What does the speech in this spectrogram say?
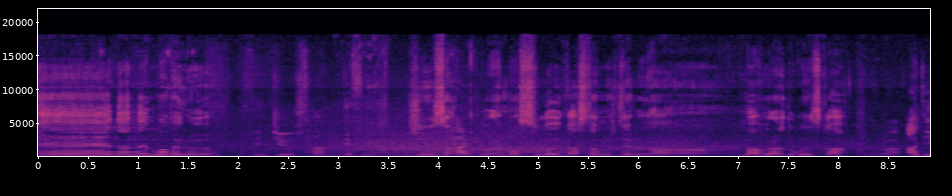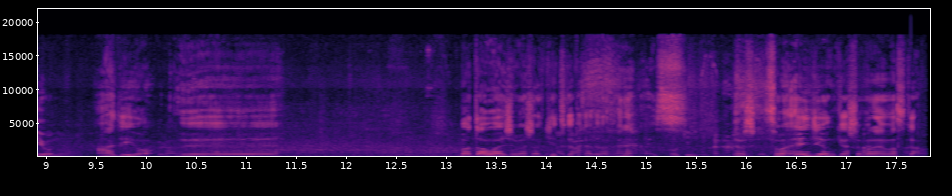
へえ何年モデル？2013ですね。ジミーさん、はい。これもすごいカスタムしてるな。マフラーどこですか？これはアディオのアディオ。ええ。またお会いしましょう。気をつけて帰ってくださいね。はい。よろしく。すまんエンジン音聞かせてもらえますかおーこ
